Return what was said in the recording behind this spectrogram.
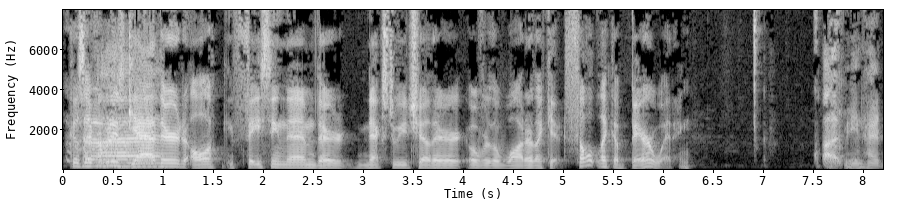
Because everybody's Uh, gathered, all facing them. They're next to each other over the water. Like it felt like a bear wedding. I mean, I,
